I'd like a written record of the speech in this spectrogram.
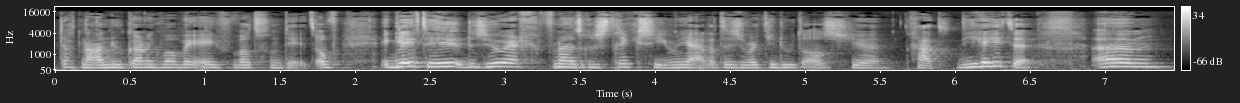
dacht, nou, nu kan ik wel weer even wat van dit. Of ik leefde heel, dus heel erg vanuit restrictie. Want ja, dat is wat je doet als je gaat diëten. Um,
